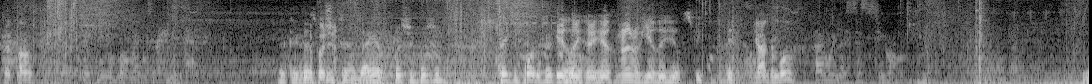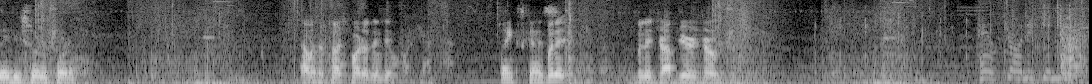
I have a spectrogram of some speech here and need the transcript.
took long. Okay, They're let's pushing. Uh, push that. Right here, pushing, pushing. Take the portal, take the Heal, heal, portal. heal. No, no, heal, heal, heal. Speed. Heal. You have to move. I will assist you. They destroy the portal. That was a clutch portal they did. Over yet. Thanks, guys. Bullet, bullet, drop your drone. Help John if you need it.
